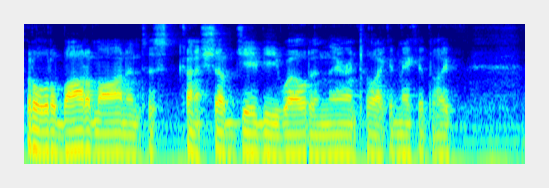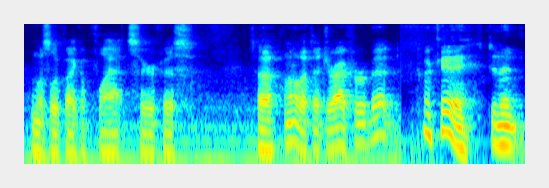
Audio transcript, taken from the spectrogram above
put a little bottom on and just kind of shoved JB weld in there until I could make it like, almost look like a flat surface. So I'm gonna let that dry for a bit. Okay, didn't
